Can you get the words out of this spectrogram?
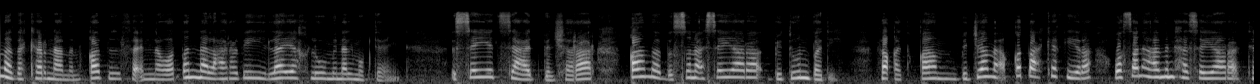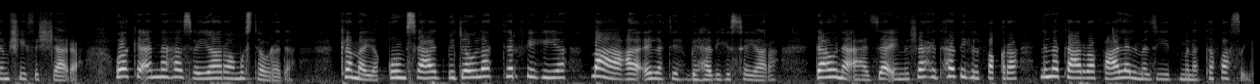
كما ذكرنا من قبل فإن وطننا العربي لا يخلو من المبدعين. السيد سعد بن شرار قام بصنع سيارة بدون بدي فقد قام بجمع قطع كثيرة وصنع منها سيارة تمشي في الشارع وكأنها سيارة مستوردة. كما يقوم سعد بجولات ترفيهية مع عائلته بهذه السيارة. دعونا أعزائي نشاهد هذه الفقرة لنتعرف على المزيد من التفاصيل.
